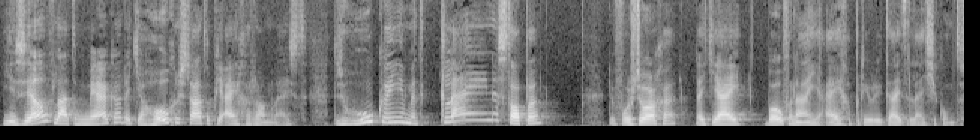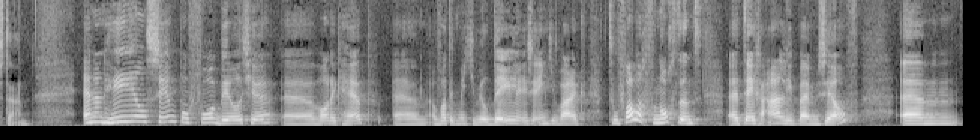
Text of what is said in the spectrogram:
jezelf laten merken dat je hoger staat op je eigen ranglijst. Dus hoe kun je met kleine stappen ervoor zorgen dat jij bovenaan je eigen prioriteitenlijstje komt te staan. En een heel simpel voorbeeldje uh, wat ik heb, um, wat ik met je wil delen, is eentje waar ik toevallig vanochtend uh, tegenaan liep bij mezelf. Um,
